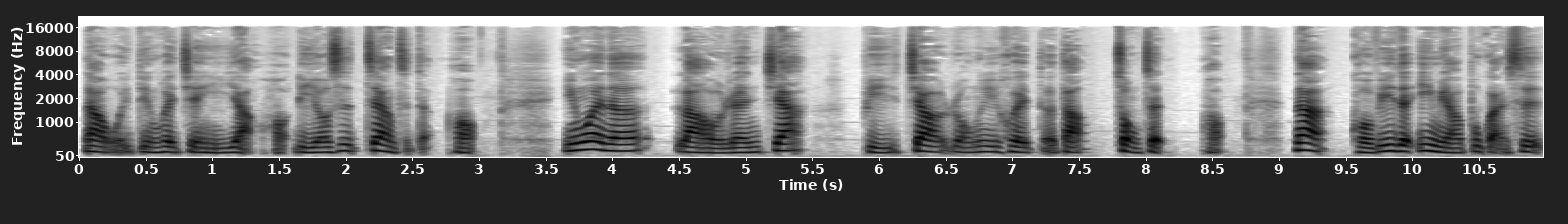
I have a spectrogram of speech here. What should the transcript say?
那我一定会建议要，哈，理由是这样子的，哈，因为呢，老人家比较容易会得到重症。那 COVID 的疫苗，不管是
